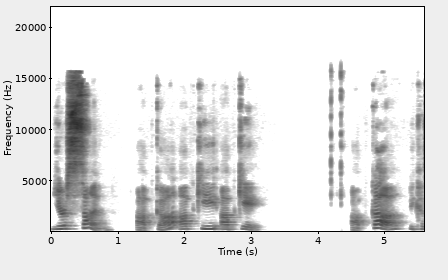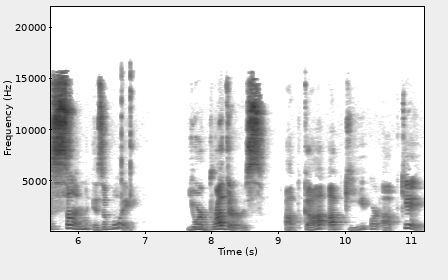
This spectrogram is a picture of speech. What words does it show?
Your son. Apka, Apki, Apke. Apka, because son is a boy. Your brothers. Apka, Apki, or Apke.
